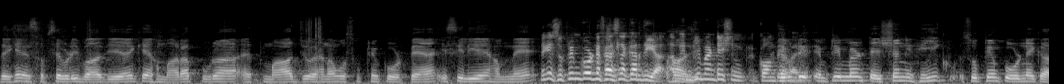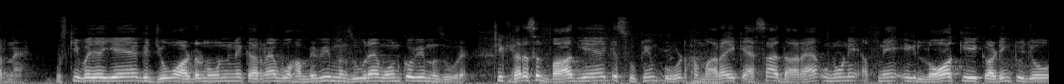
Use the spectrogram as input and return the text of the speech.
دیکھیں سب سے بڑی بات یہ ہے کہ ہمارا پورا اعتماد جو ہے نا وہ سپریم کورٹ پہ ہے۔ اسی لیے ہم نے دیکھیں سپریم کورٹ نے فیصلہ کر دیا۔ اب ہاں جی۔ امپلیمنٹیشن کون کروائے گا؟ امپلیمنٹیشن ہی سپریم کورٹ نے کرنا ہے۔ اس کی وجہ یہ ہے کہ جو آرڈر انہوں نے کرنا ہے وہ ہمیں بھی منظور ہے وہ ان کو بھی منظور ہے۔ ہے۔ دراصل بات یہ ہے کہ سپریم کورٹ ہمارا ایک ایسا ادارہ ہے انہوں نے اپنے ایک لا کی اکارڈنگ ٹو جو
